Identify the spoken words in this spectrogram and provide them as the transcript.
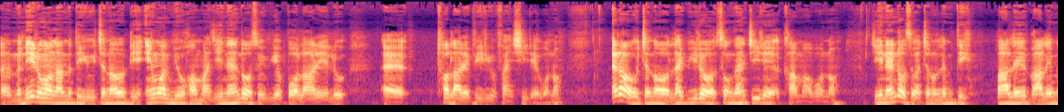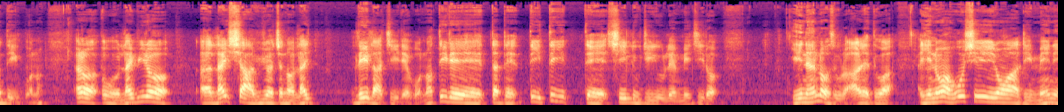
အဲမနေ့တော့လားမသိဘူးကျွန်တော်တို့ဒီအင်းဝတ်မြို့ဟောင်းမှာရေနန်းတော်ဆိုပြီးတော့ပေါ်လာတယ်လို့အဲထွက်လာတဲ့ဗီဒီယိုဖိုင်ရှိတယ်ပေါ့နော်အဲ့တော့ကိုကျွန်တော်လိုက်ပြီးတော့စုံစမ်းကြည့်တဲ့အခါမှာပေါ့နော်ရေနန်းတော်ဆိုတာကျွန်တော်လည်းမသိဘူးဘာလဲဘာလဲမသိဘူးပေါ့နော်အဲ့တော့ဟိုလိုက်ပြီးတော့အဲလိုက်ရှာပြီးတော့ကျွန်တော်လိုက်လေ့လာကြည့်တယ်ပေါ့နော်တိတဲ့တက်တဲ့တိတိတဲ့ရှေးလူကြီးကိုလည်းမေးကြည့်တော့ ရေနန်းတော်ဆိုတာတဲ့သူကအရင်တော့ဟိုးရှိတော့ကဒီမင်းနေ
